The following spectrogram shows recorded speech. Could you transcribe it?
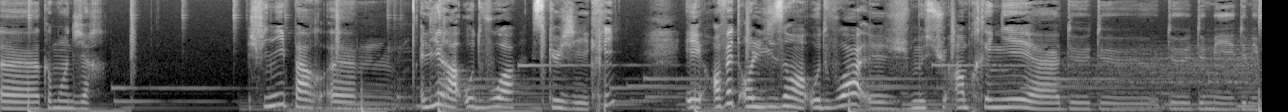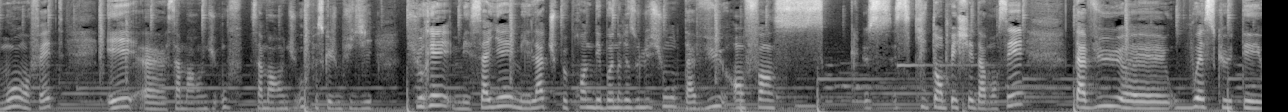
euh, comment dire, je finis par euh, lire à haute voix ce que j'ai écrit. Et en fait, en lisant à haute voix, je me suis imprégnée de, mes mots, en fait. Et ça m'a rendu ouf. Ça m'a rendu ouf parce que je me suis dit, purée, mais ça y est, mais là, tu peux prendre des bonnes résolutions. T'as vu enfin ce qui t'empêchait d'avancer. T'as vu euh, où est-ce que es,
